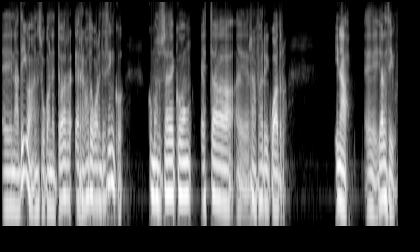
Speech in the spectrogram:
eh, nativa en su conector RJ45, como sucede con esta Raspberry 4. Y nada, ya les digo,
